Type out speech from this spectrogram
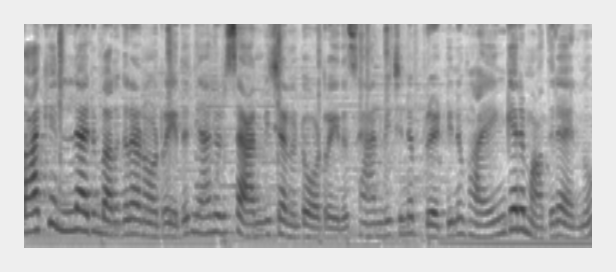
ബാക്കി എല്ലാവരും ബർഗറാണ് ഓർഡർ ചെയ്തത്. ഞാനൊരു സാൻഡ്വിച്ചാണ് കേട്ടോ ഓർഡർ ചെയ്തത്. സാൻഡ്വിച്ചിന്റെ ബ്രെഡിന് ഭയങ്കര മധുരമായിരുന്നു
